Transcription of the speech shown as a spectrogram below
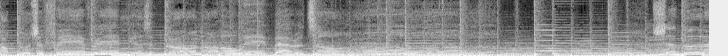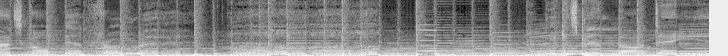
I'll put your favorite music on all the way baritone. Shut the lights, go infrared. We can spend all day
